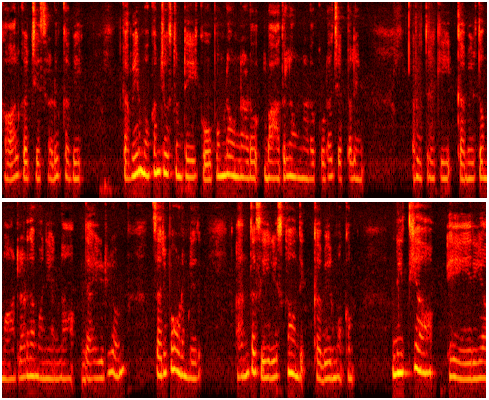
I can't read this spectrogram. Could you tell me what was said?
కాల్ కట్ చేశాడు కబీర్. కబీర్ ముఖం చూస్తుంటే కోపంలో ఉన్నాడో బాధలో ఉన్నాడో కూడా చెప్పలేను రుద్రకి కబీర్తో మాట్లాడదామని అన్న ధైర్యం సరిపోవడం లేదు. అంత సీరియస్గా ఉంది కబీర్ ముఖం. నిత్య ఏ ఏరియా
